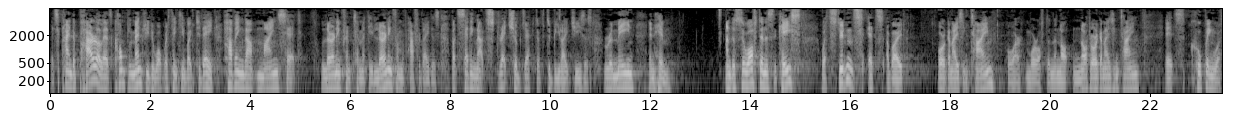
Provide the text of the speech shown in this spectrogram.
it's a kind of parallel, it's complementary to what we're thinking about today, having that mindset learning from Timothy, learning from Epaphroditus, but setting that stretch objective to be like Jesus. Remain in Him. And as so often is the case with students, it's about organizing time, or more often than not, not organizing time. It's coping with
